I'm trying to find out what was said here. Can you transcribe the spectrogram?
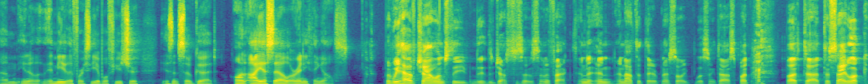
um, you know, immediately foreseeable future, isn't so good on ISL or anything else. But we have challenged the, the, the justices, in effect, and, and, and not that they're necessarily listening to us, but but uh, to say, look,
